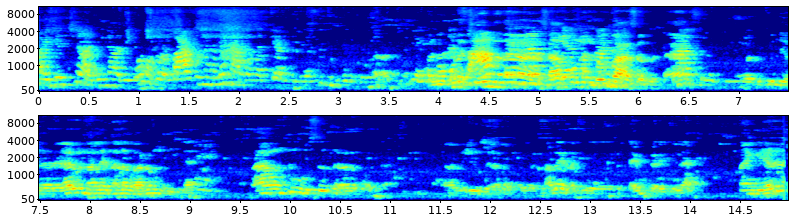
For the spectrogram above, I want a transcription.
மகிழ்ச்சி அதிகம் அதிகம் உங்களை பார்க்கணும்னா நாங்கள் மத்தியானத்துக்கு உங்க கூட சேர்ந்து தான் சாப்பிடணும்னு ரொம்ப ஆசைப்பட்டேன். பட் கொஞ்சம் வேலைனால என்னால் வர முடியல. நான் வந்து ஒசூரில் வேலை பார்த்தேன். நான் வெளியூரில் வேலை பார்க்கறதுனால எனக்கு டைம் கிடைக்கல. நான் இங்கே இடம்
